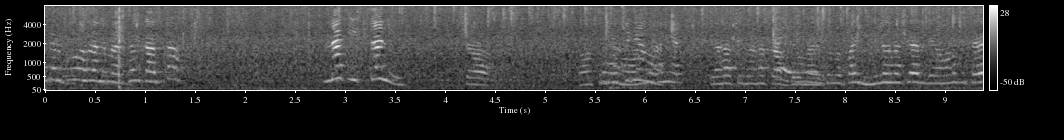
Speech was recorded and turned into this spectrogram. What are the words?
ਕਰ ਕੋ ਉਹਨਾਂ ਨੇ ਕਰਤਾ। ਨਾ ਕੀਤਾ ਨਹੀਂ ਅੱਛਾ। ਪਹੁੰਚ ਗਿਆ ਹੋਣੀਆਂ ਮੈਂ ਕਿਹਾ ਕਰ ਦਿਓ ਮੈਂ ਤੁਹਾਨੂੰ ਭਾਈ ਨਹੀਂ ਨਾ ਕਰ ਲਿਆ ਹੁਣ ਕਿਤੇ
